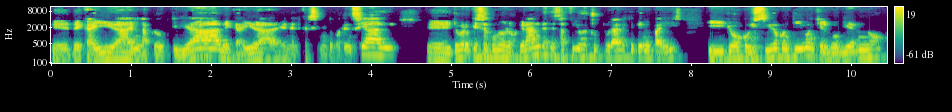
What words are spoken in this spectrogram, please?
eh, de caída en la productividad, de caída en el crecimiento potencial. Eh, yo creo que ese es uno de los grandes desafíos estructurales que tiene el país y yo coincido contigo en que el gobierno,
